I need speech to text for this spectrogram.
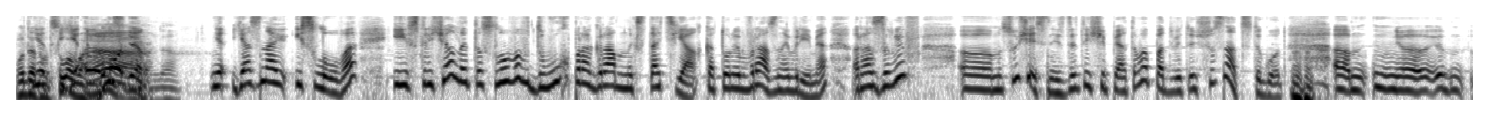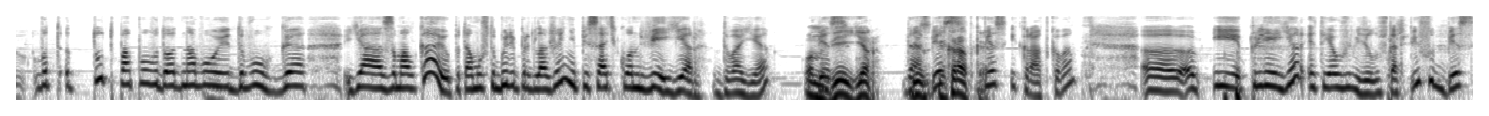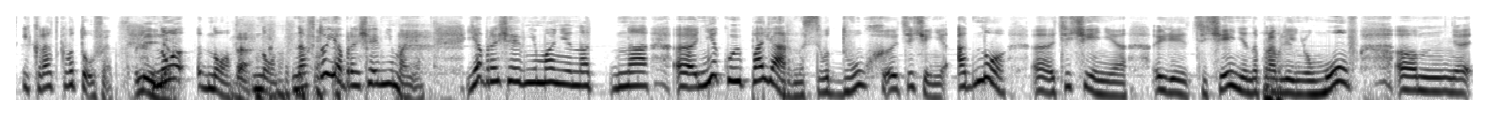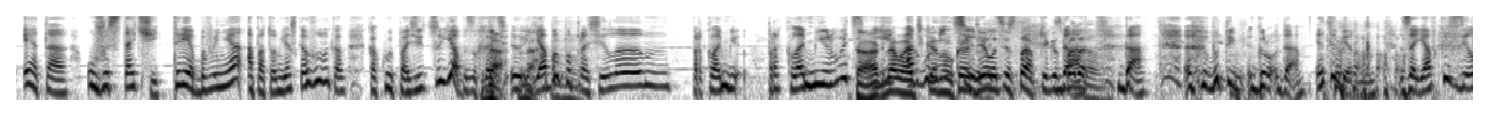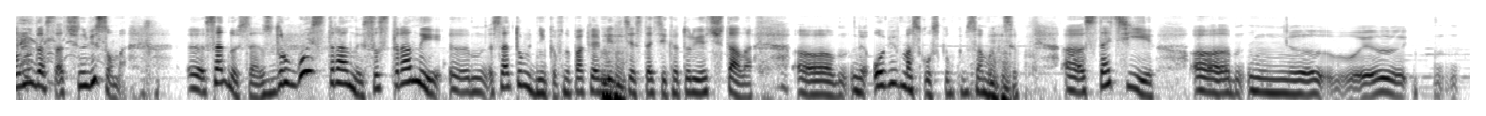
Вот это Нет, вот слово. я, э, Блогер. Да. Нет, я знаю и слово, и встречала это слово в двух программных статьях, которые в разное время разрыв эм, существенный с 2005 по 2016 год. Эм, э, э, вот тут по поводу одного и двух г я замолкаю, потому что были предложения писать конвейер 2е. Он без-. Да, без, и краткое. без и краткого. Э, И плеер, это я уже видела, что так пишут, без и краткого тоже. Плеер. Но, но, но, на что я обращаю внимание? Я обращаю внимание на, на э, некую полярность вот двух э, течений. Одно э, течение или течение, направление умов эм, это ужесточить требования, а потом я скажу, на как- какую позицию я бы захотела. Да, да. Я бы попросила проклами- прокламировать Так, и давайте-ка, ну-ка, делайте ставки, господа. Да, да, Э, вот им, гро- да, это верно. Заявка сделана достаточно весомо. Э, С одной стороны. С другой стороны, со стороны эм, сотрудников, ну, по крайней мере, те статьи, которые я читала, эм, обе в московском комсомольце, э, статьи э, э,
